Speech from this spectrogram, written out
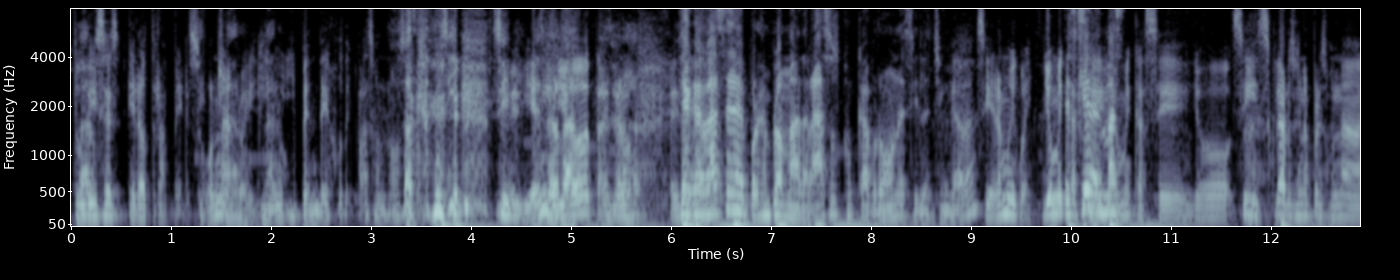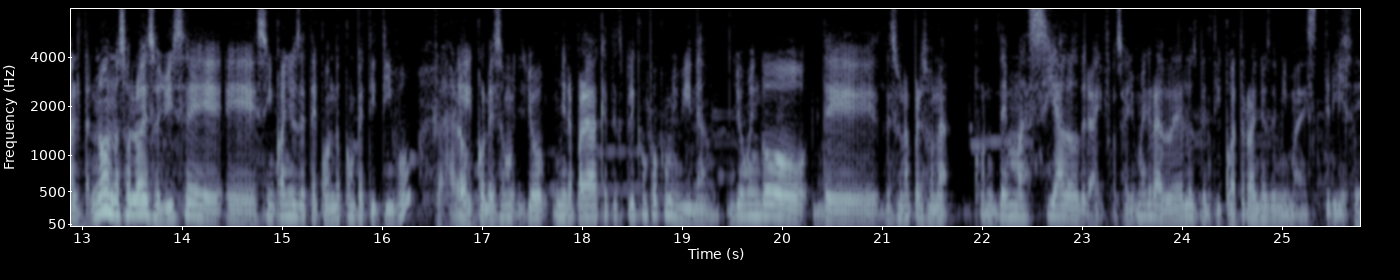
tú claro. dices era otra persona, güey. Y- claro. Y, pendejo de paso, ¿no? O sea, que- Sí, sí, bien es idiota, verdad. Es- ¿Te agarraste, por ejemplo, a madrazos con cabrones y la chingada? Sí, era muy güey. Yo me Es casé, que además- yo me casé, yo sí, claro, soy una persona alta. No, no solo eso, yo hice eh, cinco años de taekwondo competitivo. Claro. Eh, con eso, yo, mira, para que te explique un poco mi vida, yo vengo de, de ser una persona con demasiado drive. O sea, yo me gradué de los 24 años de mi maestría Sí.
